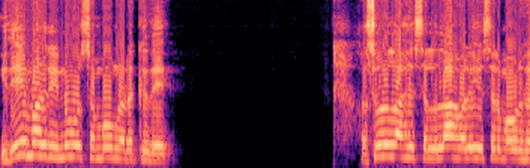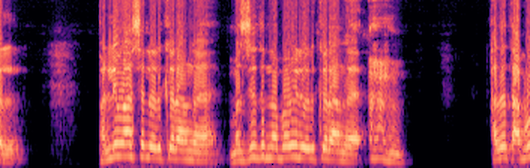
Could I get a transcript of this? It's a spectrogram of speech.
இதே மாதிரி இன்னும் ஒரு சம்பவம் நடக்குது. ரசூலுல்லாஹி சல்லாஹ் அலைஹி அவர்கள் பள்ளிவாசல் இருக்கிறாங்க மஸ்ஜித் நபவியில் இருக்கிறாங்க. அதற்கு அபு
